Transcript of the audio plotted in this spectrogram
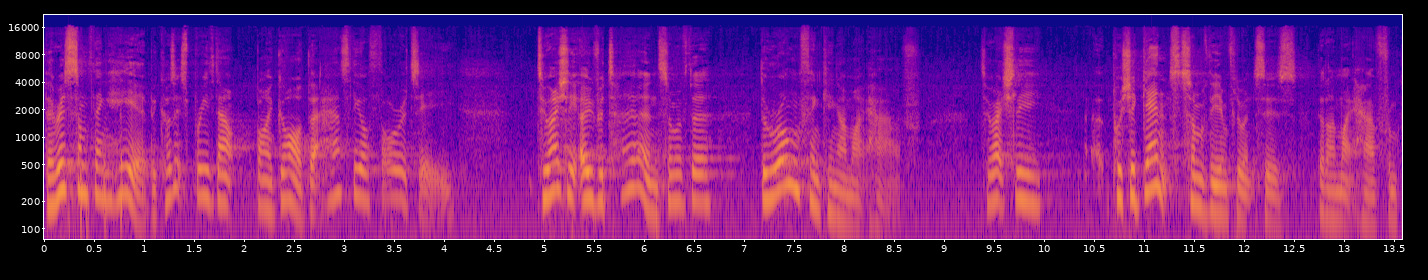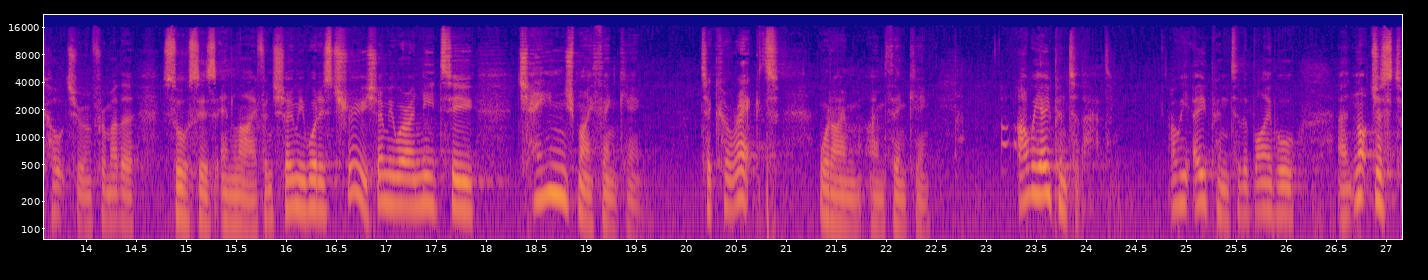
there is something here, because it's breathed out by God, that has the authority to actually overturn some of the, the wrong thinking I might have, to actually uh, push against some of the influences that I might have from culture and from other sources in life and show me what is true. Show me where I need to change my thinking, to correct what I'm, I'm thinking. Are we open to that? Are we open to the Bible uh, not just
